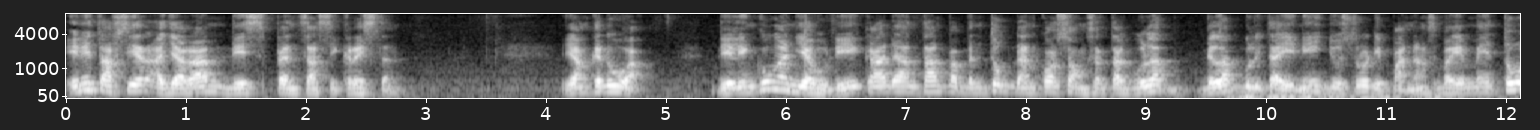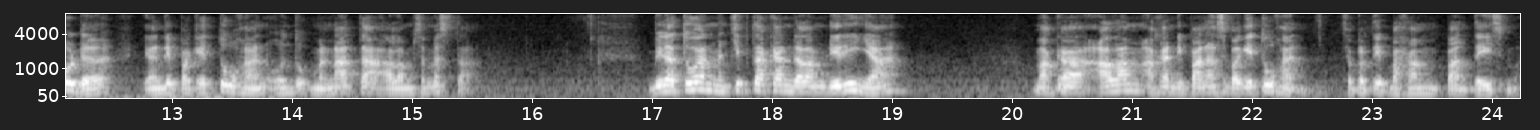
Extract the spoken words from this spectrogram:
Ini tafsir ajaran dispensasi Kristen. Yang kedua, di lingkungan Yahudi, keadaan tanpa bentuk dan kosong serta gelap, gelap gulita ini justru dipandang sebagai metode yang dipakai Tuhan untuk menata alam semesta. Bila Tuhan menciptakan dalam dirinya maka alam akan dipandang sebagai Tuhan, seperti paham panteisme.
